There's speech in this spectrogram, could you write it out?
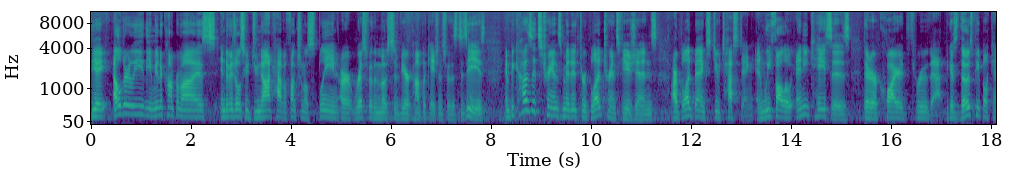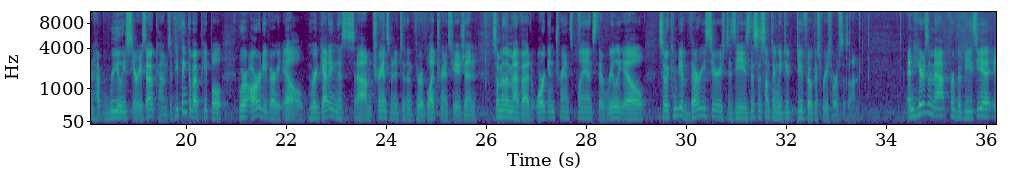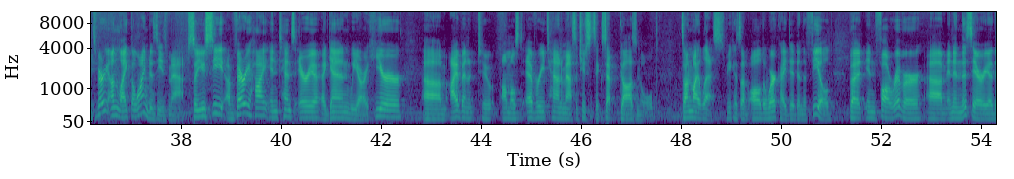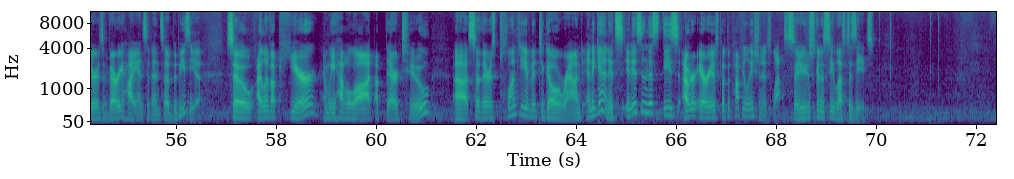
The elderly, the immunocompromised, individuals who do not have a functional spleen are at risk for the most severe complications for this disease. And because it's transmitted through blood transfusions, our blood banks do testing, and we follow any cases that are acquired through that, because those people can have really serious outcomes. If you think about people who are already very ill, who are getting this um, transmitted to them through a blood transfusion, some of them have had organ transplants, they're really ill, so it can be a very serious disease. This is something we do, do focus resources on. And here's a map for Babesia. It's very unlike the Lyme disease map. So you see a very high intense area. Again, we are here. Um, I've been to almost every town in Massachusetts except Gosnold. It's on my list because of all the work I did in the field. but in Fall River um, and in this area, there is a very high incidence of Babesia. So I live up here, and we have a lot up there too. Uh, so there's plenty of it to go around. And again, it's, it is in this, these outer areas, but the population is less. So you're just going to see less disease.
